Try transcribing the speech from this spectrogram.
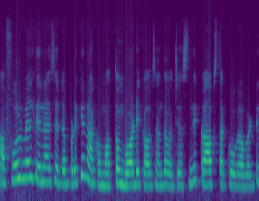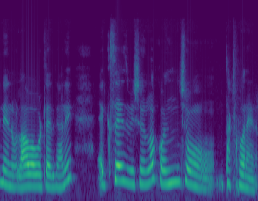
ఆ ఫుల్ మీల్ తినేసేటప్పటికి నాకు మొత్తం బాడీ కావాల్సినంత వచ్చేస్తుంది కాప్స్ తక్కువ కాబట్టి నేను లావ్ అవ్వట్లేదు కానీ ఎక్సర్సైజ్ విషయంలో కొంచెం తక్కువ నేను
